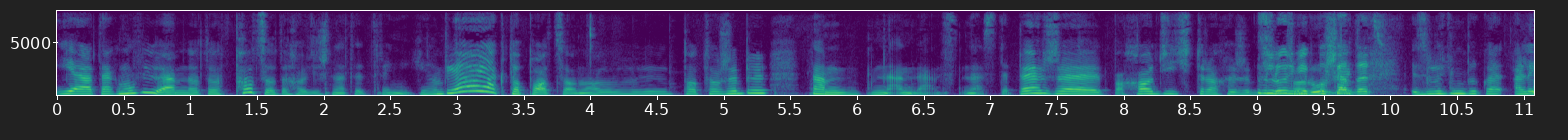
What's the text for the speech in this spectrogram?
ja tak mówiłam, no to po co ty chodzisz na te treningi? On mówi, a jak to po co? No po to, żeby tam na, na, na steperze pochodzić trochę, żeby z się ludźmi poruszać. Pogadać. Z ludźmi, ale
